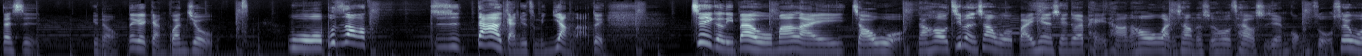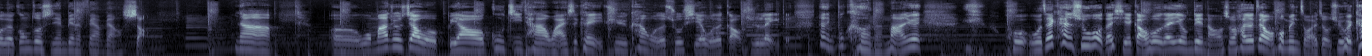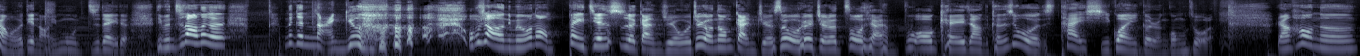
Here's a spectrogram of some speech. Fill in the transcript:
但是。You know，那个感官就我不知道，就是大家的感觉怎么样啦？对，这个礼拜我妈来找我，然后基本上我白天的时间都在陪她，然后晚上的时候才有时间工作，所以我的工作时间变得非常非常少。那呃，我妈就叫我不要顾忌她，我还是可以去看我的书、写我的稿之类的。那你不可能嘛？因为我我在看书或我在写稿或者在用电脑的时候，他就在我后面走来走去，会看我的电脑荧幕之类的。你们知道那个那个哪个？我不晓得你们有那种被监视的感觉，我就有那种感觉，所以我会觉得做起来很不 OK 这样子。可能是我太习惯一个人工作了。然后呢，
